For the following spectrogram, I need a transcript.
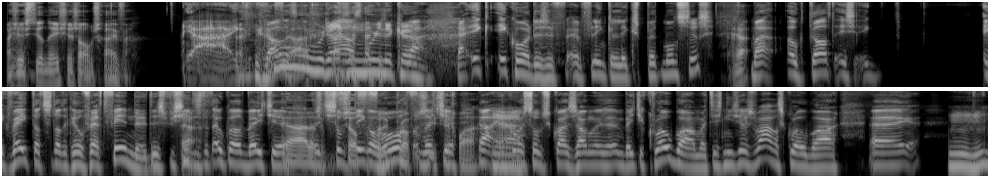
Als je Steel Nation zou omschrijven. Ja, ik. Oeh, dat is een moeilijke. ja, ja, ik, ik hoor dus een, flinke lik sputmonsters. Ja. Maar ook dat is... Ik, ik weet dat ze dat ook heel vet vinden. Dus misschien Ja. is dat ook wel een beetje... Ja, dat dat is je soms dingen hoort. Omdat je, zeg maar. ja, ik hoor soms qua zang een beetje crowbar. Maar het is niet zo zwaar als crowbar. Eh, Mhm.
